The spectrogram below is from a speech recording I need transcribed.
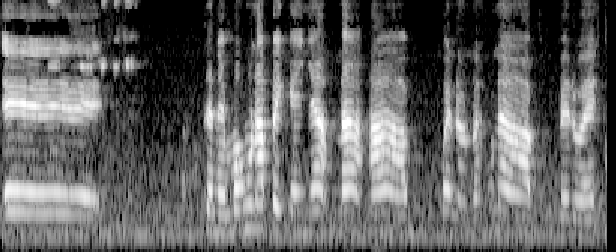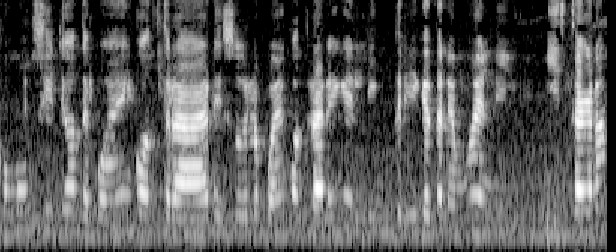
Eh, Tenemos una pequeña, una app, bueno, no es una app, pero es como un sitio donde pueden encontrar, eso lo pueden encontrar en el Linktree que tenemos en Instagram,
